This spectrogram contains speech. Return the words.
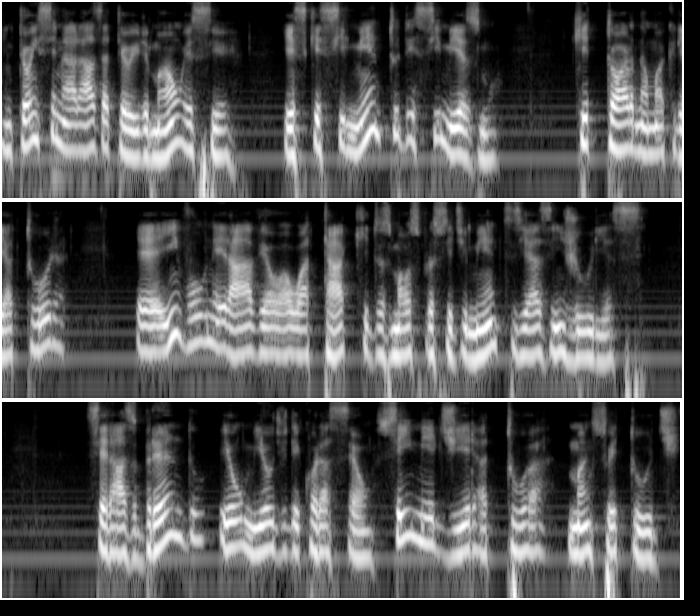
Então ensinarás a teu irmão esse esquecimento de si mesmo, que torna uma criatura é, invulnerável ao ataque dos maus procedimentos e às injúrias. Serás brando e humilde de coração, sem medir a tua mansuetude.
